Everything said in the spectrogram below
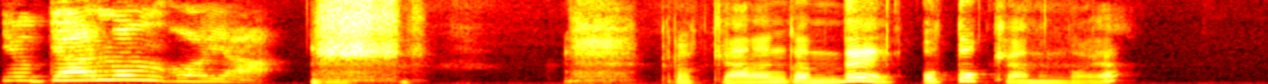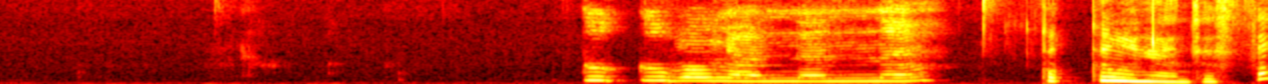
이렇게 하는 거야. 그렇게 하는 건데, 어떻게 하는 거야? 꾹꾹멍이 안 났네. 콧구멍에 앉았어?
